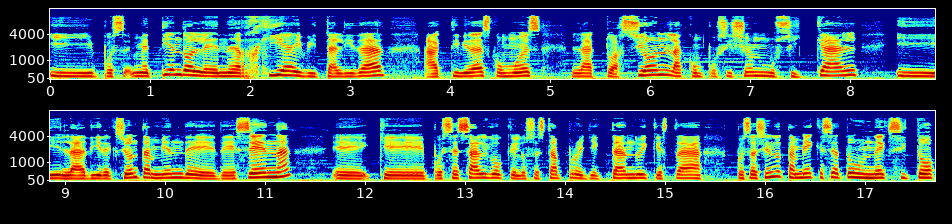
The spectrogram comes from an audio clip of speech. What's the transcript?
y pues metiéndole energía y vitalidad a actividades como es la actuación, la composición musical y la dirección también de, escena, eh, que pues es algo que los está proyectando y que está pues haciendo también que sea todo un éxito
